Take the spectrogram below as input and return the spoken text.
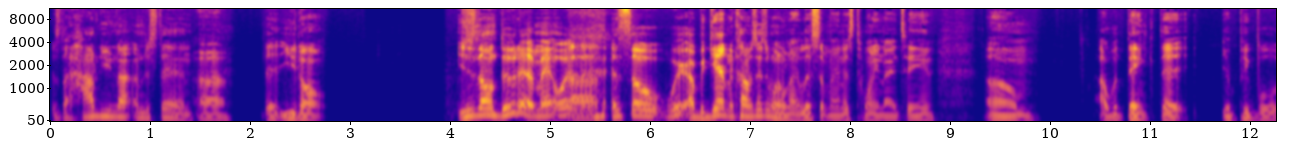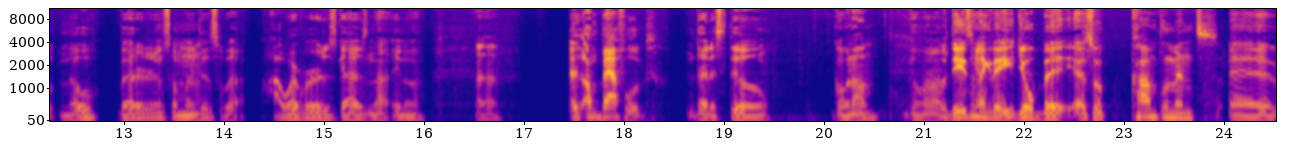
It's like, how do you not understand Uh, that you don't? You just don't do that, man. What? Uh. it's so weird. I began the conversation with him like, "Listen, man, it's 2019. Um, I would think that your people know better than something like this. But however, this guy is not. You know, uh. I- I'm baffled that it's still Going on. going on. Och det är en sån där People grej, can't- jobb, eh, alltså compliment eh,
